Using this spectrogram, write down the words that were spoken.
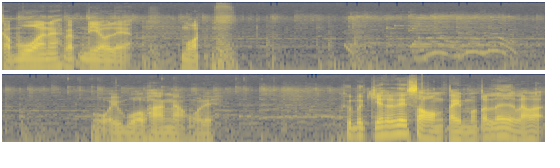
กับวัวนะแป๊บเดียวเลยหมดโอ้ยวัวพาเหงาเลย คือเมื่อกี้ถ้าได้ซองเต็มมันก็เลิกแล้วอะ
